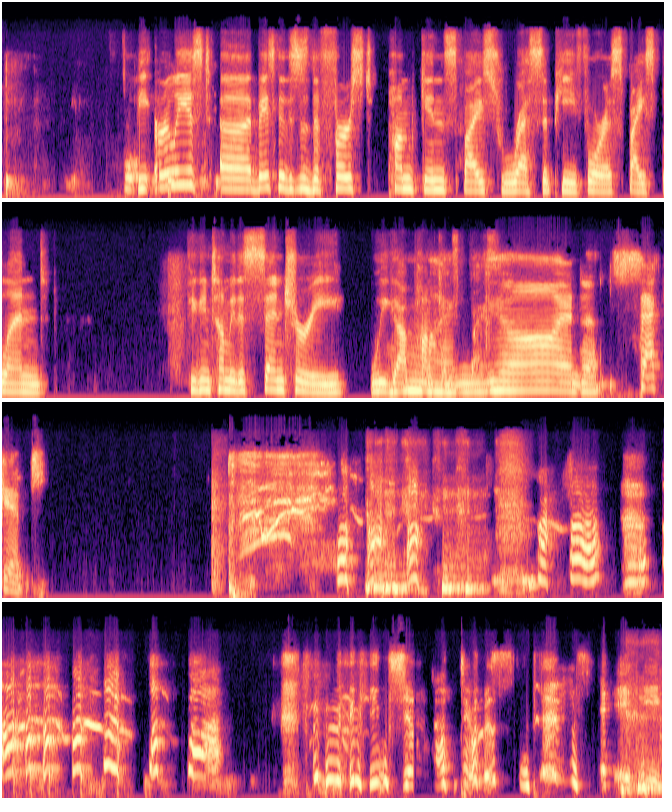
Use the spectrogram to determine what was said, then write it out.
The earliest, uh, basically, this is the first pumpkin spice recipe for a spice blend. If you can tell me the century we got Oh pumpkin my spice. God. Second. Mickey jumped to a spit take.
